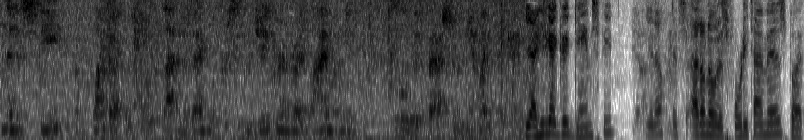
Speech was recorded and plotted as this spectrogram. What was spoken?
and then his speed. Um, linebacker was a little flat in his ankle for Jake ran right by him. I mean, he's a little bit faster than you might think. Yeah, he's got good game speed. You know, it's I don't know what his 40 time is, but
